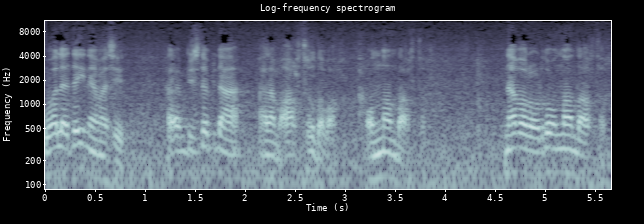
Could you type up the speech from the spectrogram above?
Və lədəynə məzid. Hələm bizdə bir dənə hələm artıq da var. Ondan da artıq. Nə var orada? Ondan da artıq.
